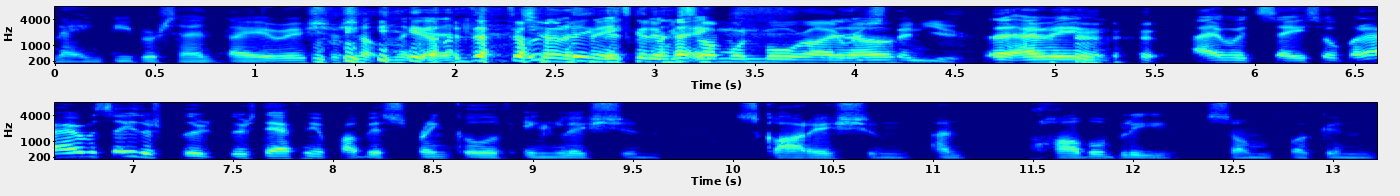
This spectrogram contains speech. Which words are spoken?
fucking 90% irish or something like Yeah, that I don't Do you know I think there's mean? going to be Like, someone more you Irish know, than you. Uh, i mean i would say so but i would say there's there, there's definitely probably a sprinkle of english and scottish and and probably some fucking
